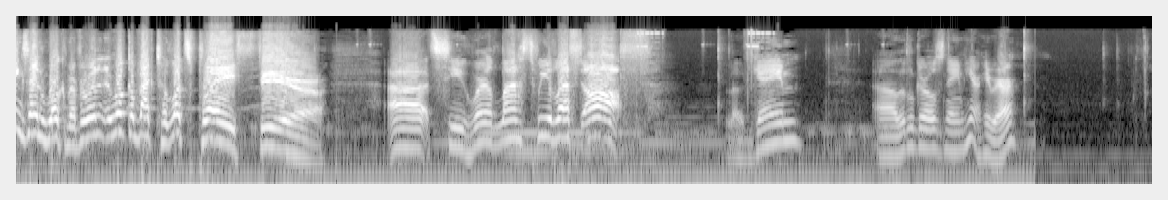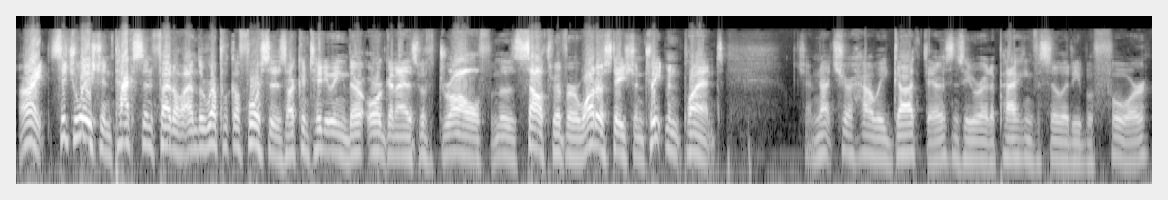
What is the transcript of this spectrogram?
Greetings and welcome everyone, and welcome back to Let's Play Fear! Uh, let's see, where last we left off! Load game. Uh, little girl's name here, here we are. Alright, situation, Paxton Fettel and the replica forces are continuing their organized withdrawal from the South River Water Station treatment plant. Which I'm not sure how we got there, since we were at a packing facility before.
